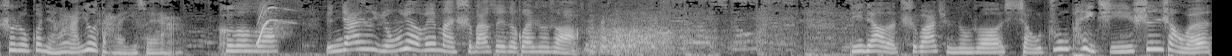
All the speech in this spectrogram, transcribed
叔叔过年啦，又大了一岁啊！”呵呵呵。人家是永远未满十八岁的怪兽兽。低调的吃瓜群众说：“小猪佩奇身上纹，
